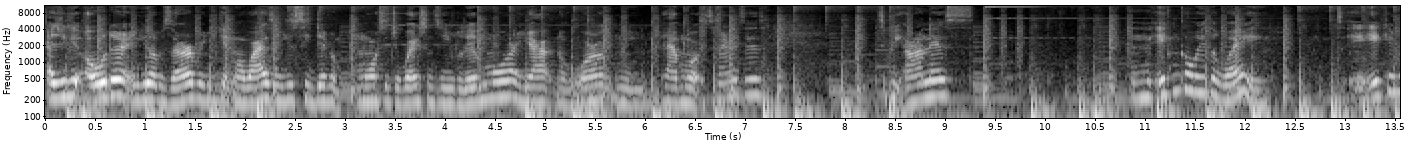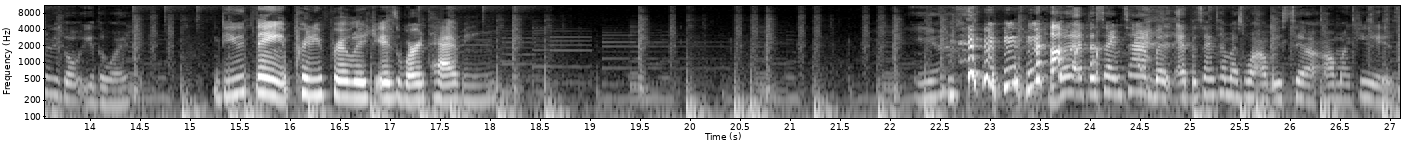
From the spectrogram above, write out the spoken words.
as you get older and you observe and you get more wise and you see different more situations and you live more and you're out in the world and you have more experiences. To be honest, it can go either way. It, it can really go either way. Do you think pretty privilege is worth having? Yeah. but at the same time, but at the same time, that's what I always tell all my kids:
